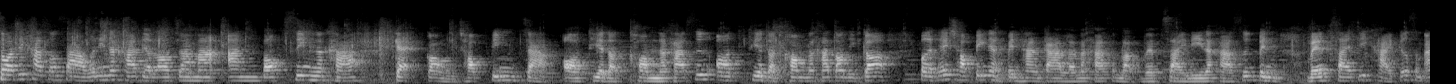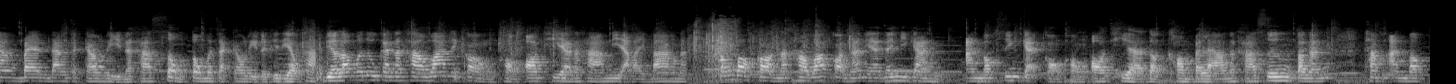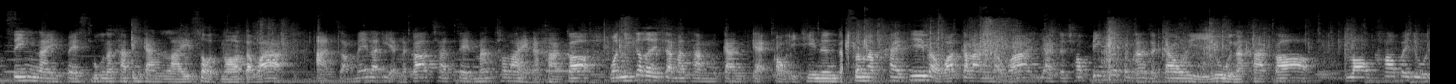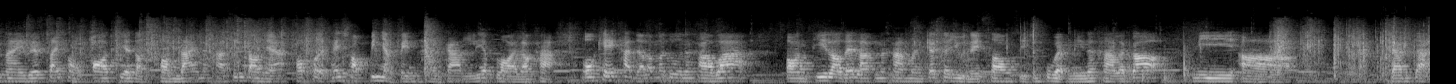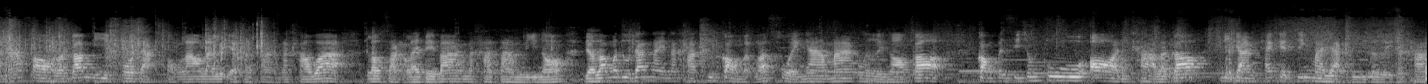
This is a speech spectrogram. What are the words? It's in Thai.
สวัสดีค่ะสาวๆวันนี้นะคะ เดี๋ยวเราจะมา unboxing นะคะ แกะกล่องช้อปปิ้งจาก a u t i a c o m นะคะ ซึ่ง a u t i a c o m นะคะ ตอนนี้ก็เปิดให้ช้อปปิ้งอย่างเป็นทางการแล้วนะคะสำหรับเว็บไซต์นี้นะคะ ซึ่งเป็นเว็บไซต์ที่ขายเครื่องสำอางแบรนด์ดังจากเกาหลีนะคะ ส่งตรงมาจากเกาหลีเลยทีเดียวค่ะ เดี๋ยวเรามาดูกันนะคะว่าในกล่องของ a u t i a นะคะ มีอะไรบ้างนะต้องบอกก่อนนะคะว่าก่อนหน้านี้ได้มีการ unboxing แกะกล่องของ a u t i a c o m ไปแล้วนะคะ ซึ่งตอนนั้นทำ unboxing ใน Facebook นะคะ เป็นการไลฟ์สดเนาะแต่ว่า จจะไม่ละเอียดแล้วก็ชัดเจนมากเท่าไหร่นะคะ ก็วันนี้ก็เลยจะมาทำการแกะกล่องอีกทีนึงแต่สำหรับใครที่แบบว่ากำลังแบบว่าอยากจะช้อปปิ้งเครื่องสำอางจากเกาหลีอยู่นะคะ ก็ลองเข้าไปดูในเว็บไซต์ของ a u t i a c o m ได้นะคะ ซึ่งตอนนี้เขาเปิดให้ช้อปปิ้งอย่างเป็นทางการเรียบร้อยแล้วค่ะ โอเคค่ะ เดี๋ยวเรามาดูนะคะว่าตอนที่เราได้รับนะคะ มันก็จะอยู่ในซองสีชมพูแบบนี้นะคะ แล้วก็มีอ่า การจ่ายหน้าซองแล้วก็มีโปรดักต์ของเรารายละเอียดต่างๆนะคะ ว่าเราสั่งอะไรไปบ้างนะคะตามนี้เนาะเดี๋ยวเรามาดูด้านในนะคะ คือกล่องแบบว่าสวยงามมากเลยเนาะก็กล่องเป็นสีชมพูอ่อนค่ะ แล้วก็มีการแพคเกจจิ้งมาอย่างดีเลยนะคะ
